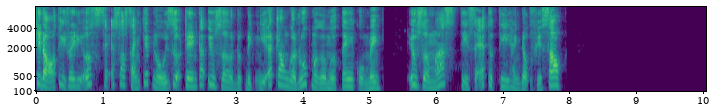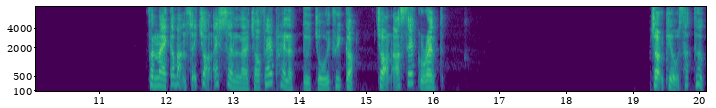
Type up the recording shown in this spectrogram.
Khi đó thì Radius sẽ so sánh kết nối dựa trên các user được định nghĩa trong group MGMT của mình. User mask thì sẽ thực thi hành động phía sau. Phần này các bạn sẽ chọn action là cho phép hay là từ chối truy cập. Chọn Access Grant. Chọn kiểu xác thực.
